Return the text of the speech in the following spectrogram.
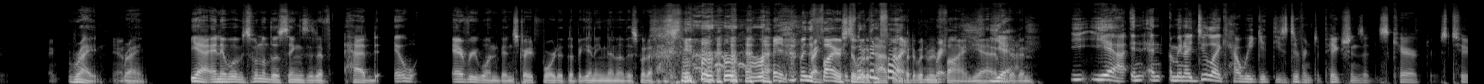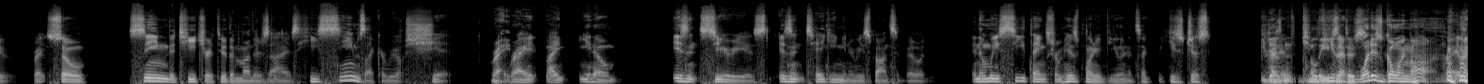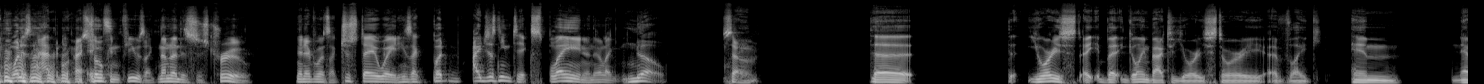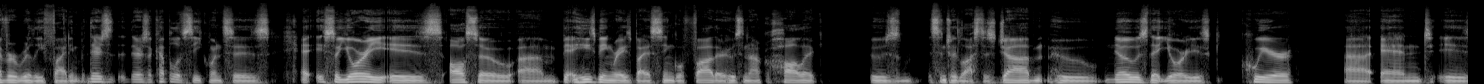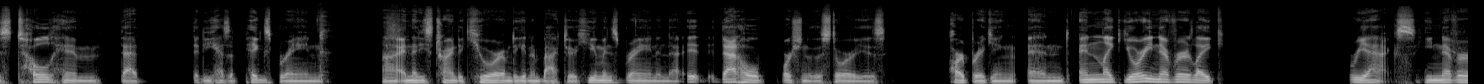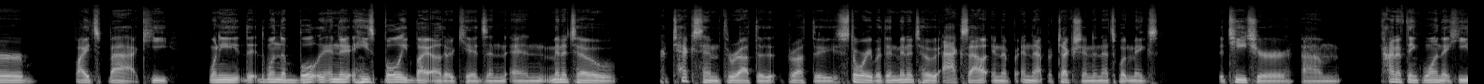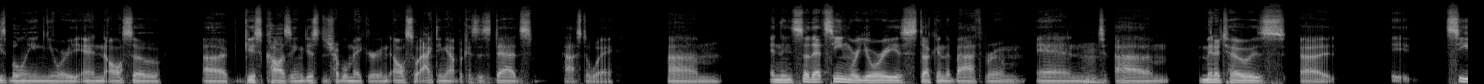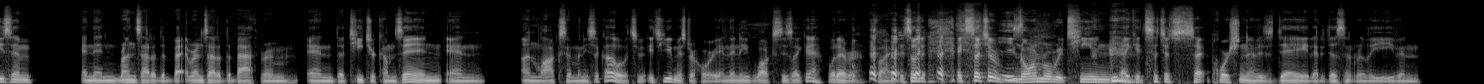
Right, Yeah. right. Yeah, and it was one of those things that if had it, everyone been straightforward at the beginning, none of this would have actually Right, I mean, the right. fire still would would've happened, fine. but it would have been Right. fine. Yeah, it Yeah. been. Yeah, and and I mean I do like how we get these different depictions of these characters too, right? So seeing the teacher through the mother's eyes, he seems like a real shit, Right. right? Like, you know, isn't serious, isn't taking any responsibility. And then we see things from his point of view and it's like he's just He doesn't of believe he's that like what is going on, right? Like what is happening? I'm so confused. Like none of this is true. And everyone's like just stay away. And he's like, "But I just need to explain." And they're like, "No." So, the, the Yori's, uh, but going back to Yori's story of like him never really fighting, but there's there's a couple of sequences. Uh, So Yori is also um, he's being raised by a single father who's an alcoholic, who's essentially lost his job, who knows that Yori is queer, uh, and is told him that that he has a pig's brain. Uh, and that he's trying to cure him to get him back to a human's brain, and that it, that whole portion of the story is heartbreaking. And and like Yori never like reacts. He never fights back. He when he when the bull and he's bullied by other kids, and and Minato protects him throughout the throughout the story. But then Minato acts out in the, in that protection, and that's what makes the teacher um, kind of think one that he's bullying Yori, and also uh, just causing just a troublemaker, and also acting out because his dad's passed away. Um, and then so that scene where Yori is stuck in the bathroom, and um, Minato is uh, sees him, and then runs out of the ba- runs out of the bathroom, and the teacher comes in and unlocks him, and he's like, "Oh, it's it's you, Mister Hori." And then he walks. He's like, "Yeah, whatever, fine." It's such, it's such a normal routine. Like it's such a set portion of his day that it doesn't really even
